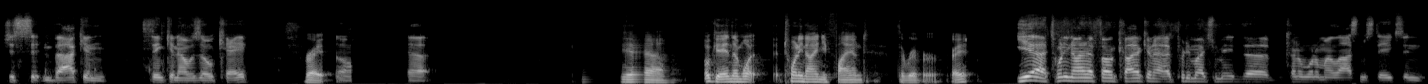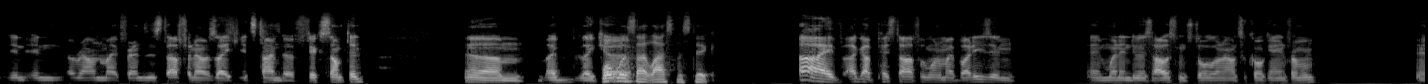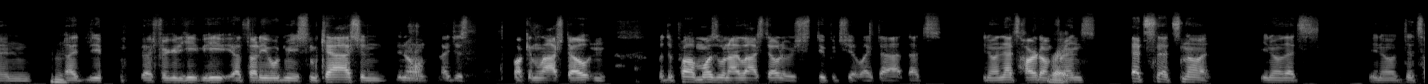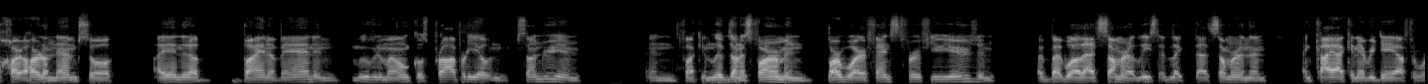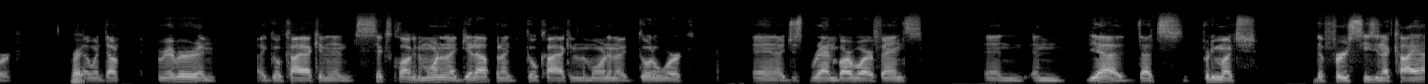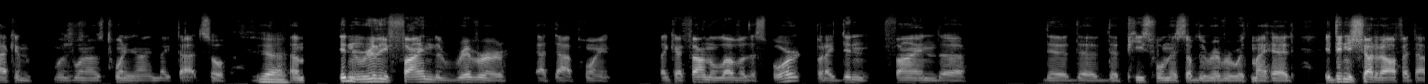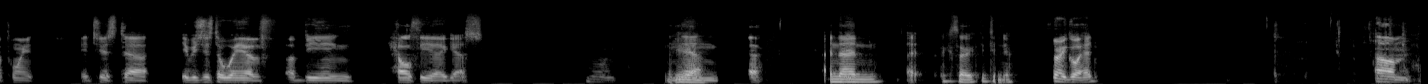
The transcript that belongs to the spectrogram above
just sitting back and thinking I was okay. Right. Oh, yeah. Yeah. Okay. And then what? 29, you find the river, right? Yeah, 29. I found kayak, and I pretty much made the kind of one of my last mistakes in, in in around my friends and stuff, and I was like, it's time to fix something. Um, I like What uh, was that last mistake? I I got pissed off with one of my buddies and and went into his house and stole an ounce of cocaine from him. And Hmm. I I figured he, he I thought he owed me some cash and you know I just fucking lashed out and but the problem was when I lashed out it was stupid shit like that. That's you know and that's hard on Right. friends. That's that's not you know that's you know that's hard hard on them. So I ended up buying a van and moving to my uncle's property out in Sundre and and fucking lived on his farm and barbed wire fenced for a few years and uh, but well that summer at least like that summer and then and kayaking every day after work. Right. I went down the river and I'd go kayaking and then six o'clock in the morning I'd get up and I'd go kayaking in the morning, I'd go to work and I just ran barbed wire fence and and yeah, that's pretty much the first season of kayaking was when I was 29 like that. So Yeah. didn't really find the river at that point. Like I found the love of the sport, but I didn't find the the the the peacefulness of the river with my head. It didn't shut it off at that point. It just uh it was just a way of of being healthy, I guess. Um, And Yeah. then And then, uh, sorry, continue. sorry, go ahead. Um,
